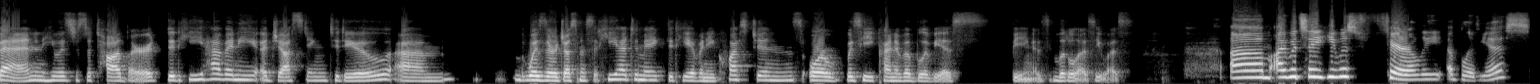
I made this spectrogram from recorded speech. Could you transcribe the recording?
Ben, and he was just a toddler. Did he have any adjusting to do? Um, was there adjustments that he had to make? Did he have any questions, or was he kind of oblivious, being as little as he was? Um, I would say he was fairly oblivious.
